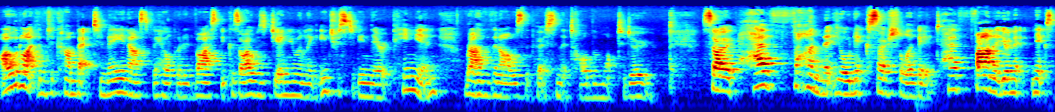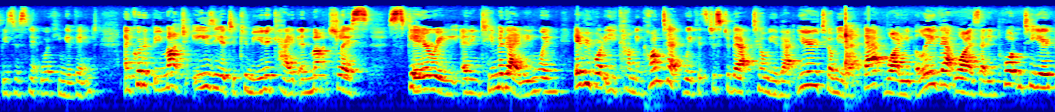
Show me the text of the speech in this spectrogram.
I would like them to come back to me and ask for help and advice because I was genuinely interested in their opinion rather than I was the person that told them what to do. So have fun at your next social event. Have fun at your ne- next business networking event. And could it be much easier to communicate and much less scary and intimidating when everybody you come in contact with, it's just about tell me about you, tell me about that, why do you believe that, why is that important to you?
